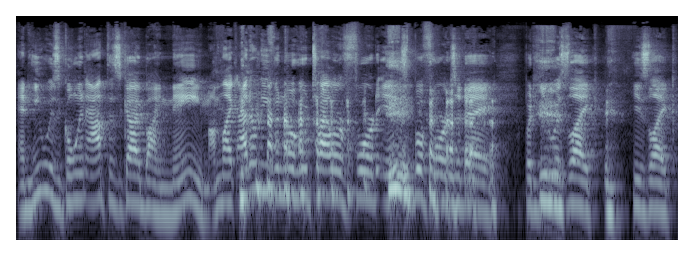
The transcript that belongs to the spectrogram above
and he was going at this guy by name. I'm like, I don't even know who Tyler Ford is before today, but he was like, he's like.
